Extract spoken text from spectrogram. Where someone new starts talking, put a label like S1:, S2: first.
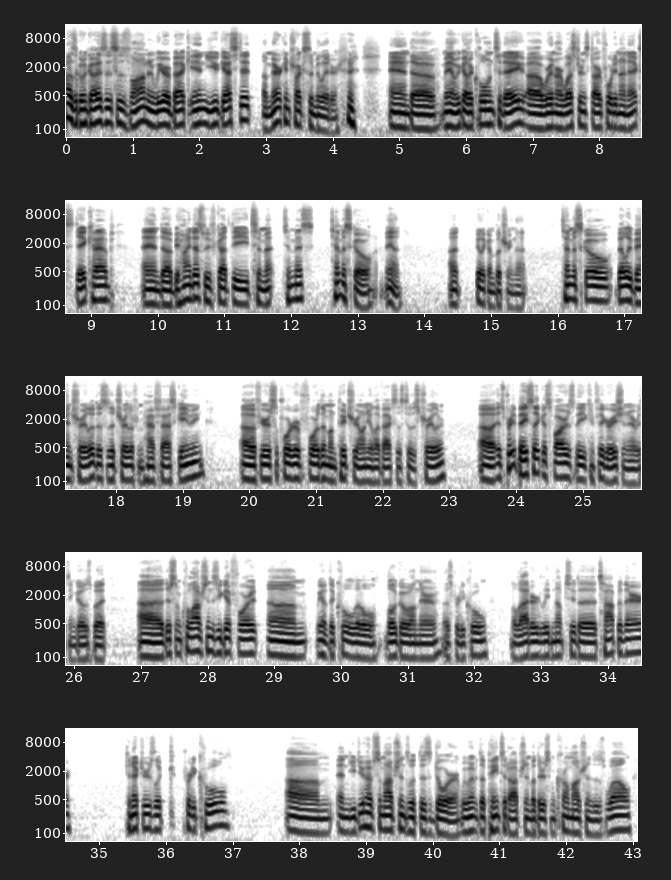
S1: How's it going, guys? This is Vaughn, and we are back in, you guessed it, American Truck Simulator. and, uh, man, we got a cool one today. Uh, we're in our Western Star 49X day cab, and uh, behind us we've got the Tim Timis Temisko. Man, I feel like I'm butchering that. Temisko belly van trailer. This is a trailer from Half Fast Gaming. Uh, if you're a supporter for them on Patreon, you'll have access to this trailer. Uh, it's pretty basic as far as the configuration and everything goes, but uh, there's some cool options you get for it. Um, we have the cool little logo on there. That's pretty cool. The ladder leading up to the top of there. Connectors look pretty cool. Um, and you do have some options with this door. We went with the painted option, but there's some chrome options as well.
